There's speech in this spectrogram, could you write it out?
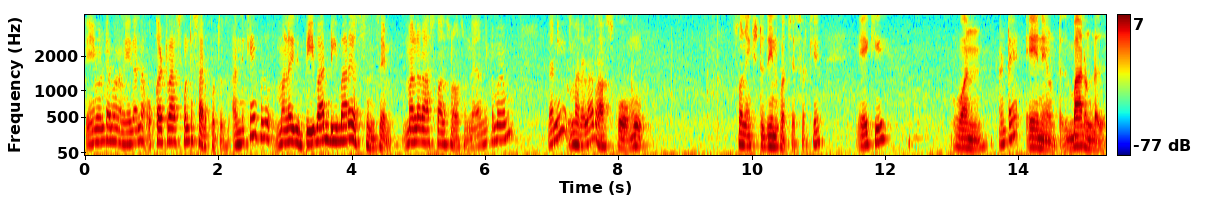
సేమ్ ఉంటే మనం ఏదైనా ఒకటి రాసుకుంటే సరిపోతుంది. అందుకే ఇప్పుడు మళ్ళీ ఇది బీ బార్ డి బారే వస్తుంది సేమ్. మళ్ళీ రాసుకోవాల్సిన అవసరం లేదు. అందుకే మనం దాన్ని మరలా రాసుకోము. సో నెక్స్ట్ దీనికి వచ్చేసరికి ఏకి వన్ అంటే ఏనే ఉంటుంది. బార్ ఉండదు.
